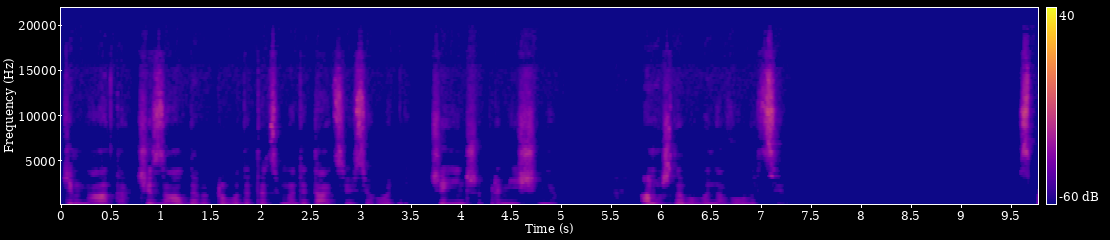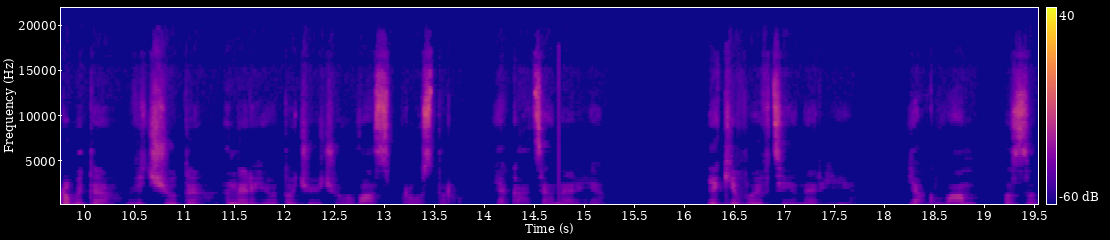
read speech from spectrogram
кімната чи зал, де ви проводите цю медитацію сьогодні, чи інше приміщення, а можливо, ви на вулиці. Спробуйте відчути енергію оточуючого вас простору. Яка ця енергія? Які ви в цій енергії? Як вам з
